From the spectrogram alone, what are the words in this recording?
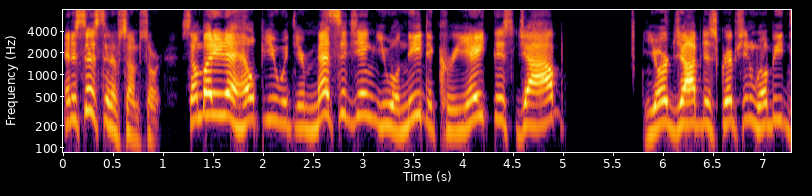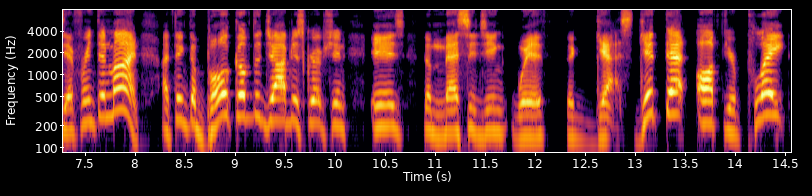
an assistant of some sort. Somebody to help you with your messaging. You will need to create this job. Your job description will be different than mine. I think the bulk of the job description is the messaging with the guest. Get that off your plate.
